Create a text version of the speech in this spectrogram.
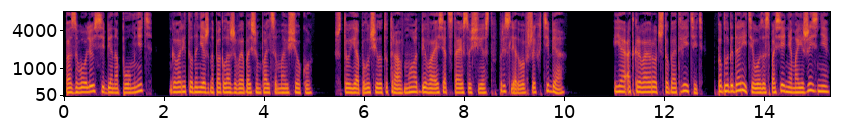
«Позволю себе напомнить», — говорит он, нежно поглаживая большим пальцем мою щеку, «что я получил эту травму, отбиваясь от стаи существ, преследовавших тебя». Я открываю рот, чтобы ответить, поблагодарить его за спасение моей жизни,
